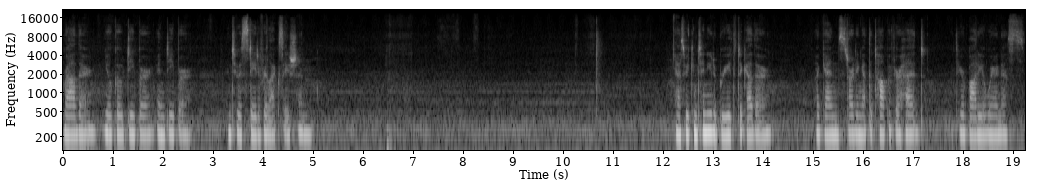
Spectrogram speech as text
Rather, you'll go deeper and deeper into a state of relaxation. As we continue to breathe together, again starting at the top of your head with your body awareness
